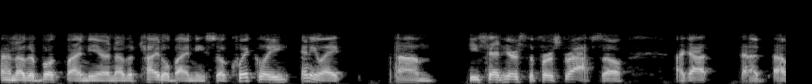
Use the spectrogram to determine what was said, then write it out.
another book by me or another title by me so quickly. Anyway, um, he said, "Here's the first draft." So I got a, a,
